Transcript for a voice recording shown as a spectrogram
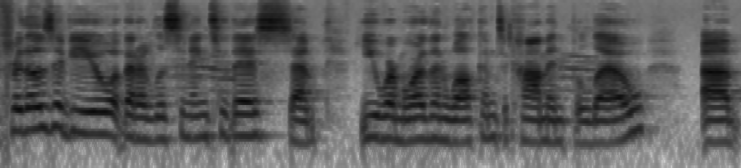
for those of you that are listening to this, um, you are more than welcome to comment below. Um,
